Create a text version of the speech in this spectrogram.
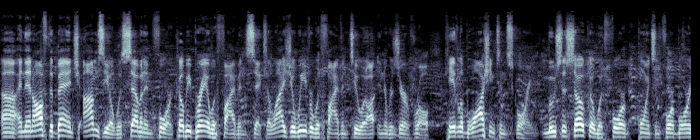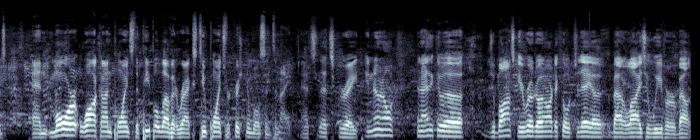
Uh, and then off the bench, Amzil with seven and four, Koby Brea with five and six, Elijah Weaver with five and two in the reserve role, Caleb Washington scoring, Musa Soka with four points and four boards, and more walk-on points. The people love it. Rex, two points for Christian Wilson tonight. That's that's great. You know, and I think uh, Jablonski wrote an article today uh, about Elijah Weaver. About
